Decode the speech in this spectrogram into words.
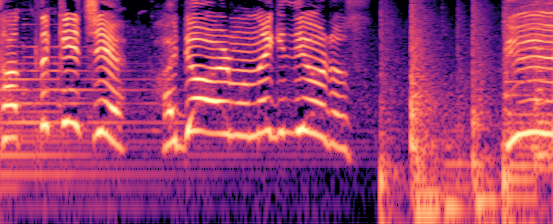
Tatlı keçi. Hadi ormana gidiyoruz. Gül,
